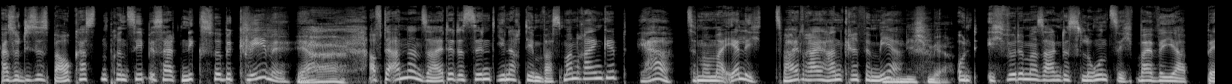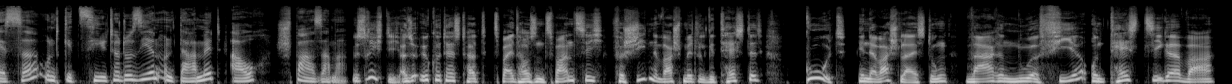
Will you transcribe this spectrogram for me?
Also dieses Baukastenprinzip ist halt nichts für Bequeme. Ja? ja. Auf der anderen Seite, das sind, je nachdem, was man reingibt, ja, sind wir mal ehrlich, zwei, drei Handgriffe mehr. Nicht mehr. Und ich würde mal sagen, das lohnt sich, weil wir ja besser und gezielter dosieren und damit auch sparsamer. Ist richtig. Also Ökotest hat 2020 verschiedene Waschmittel getestet Gut in der Waschleistung waren nur vier und Testsieger war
